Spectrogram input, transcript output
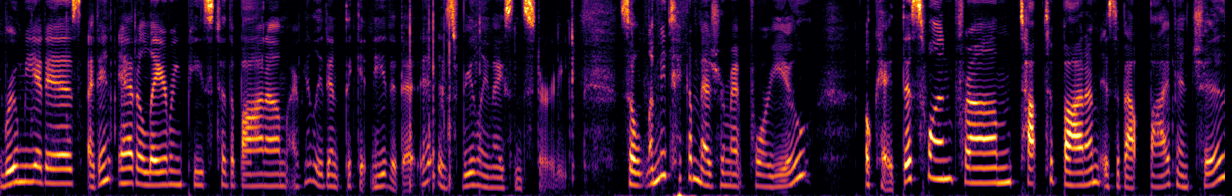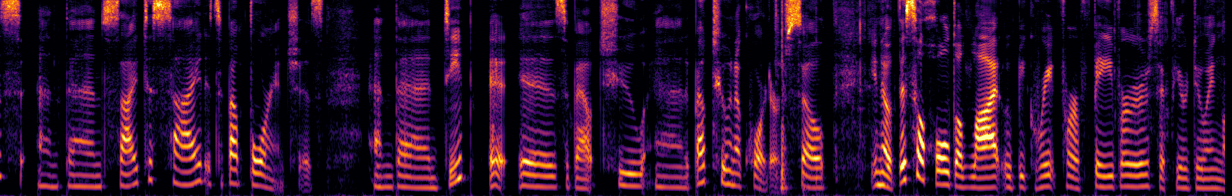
roomy it is. I didn't add a layering piece to the bottom. I really didn't think it needed it. It is really nice and sturdy. So let me take a measurement for you. Okay, this one from top to bottom is about five inches, and then side to side, it's about four inches. And then deep, it is about two and about two and a quarter. So, you know, this will hold a lot. It would be great for favors if you're doing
